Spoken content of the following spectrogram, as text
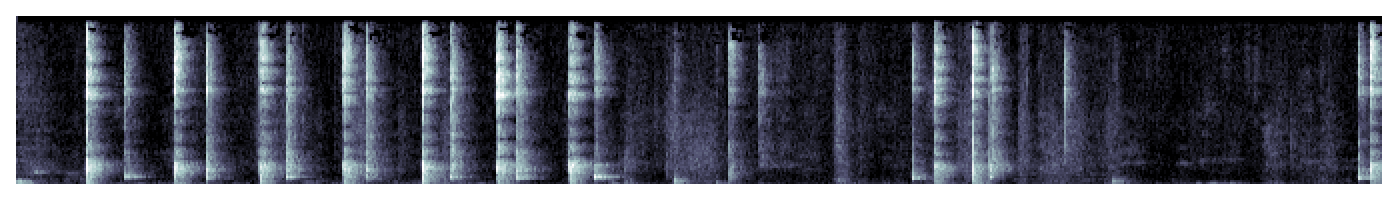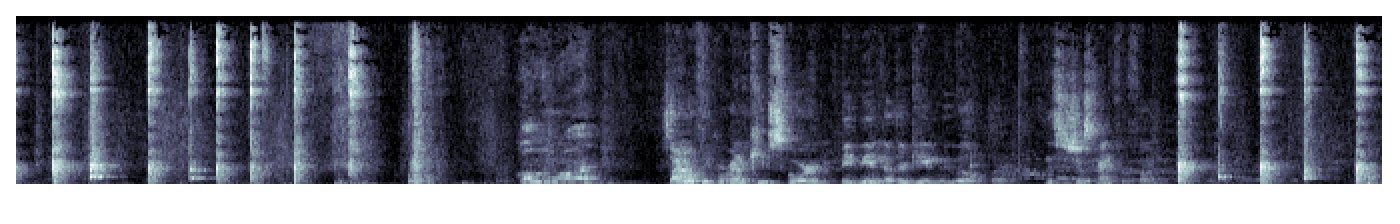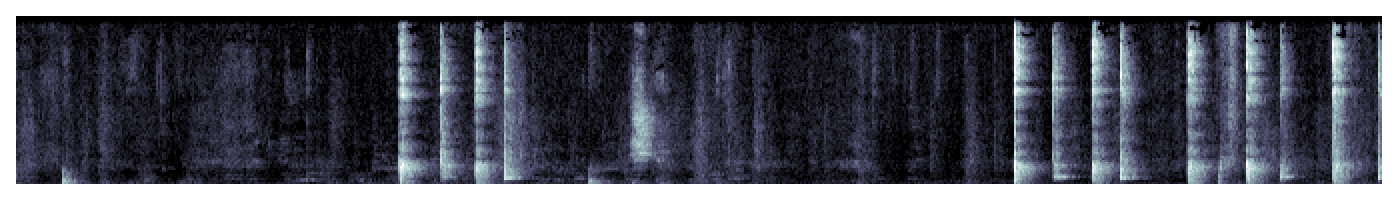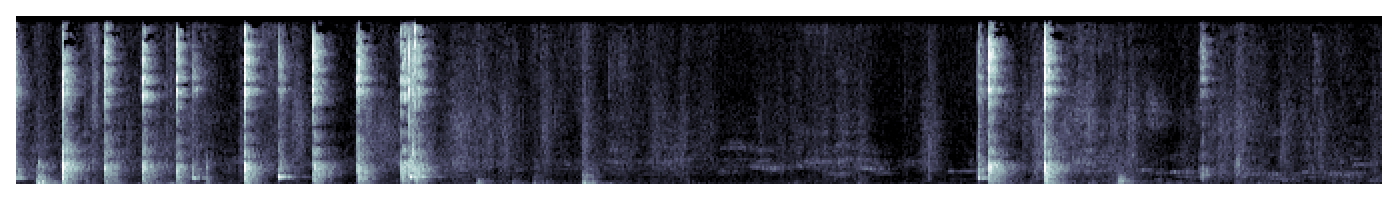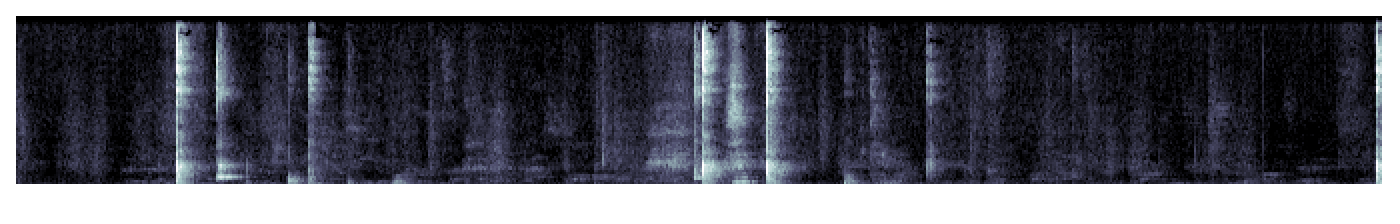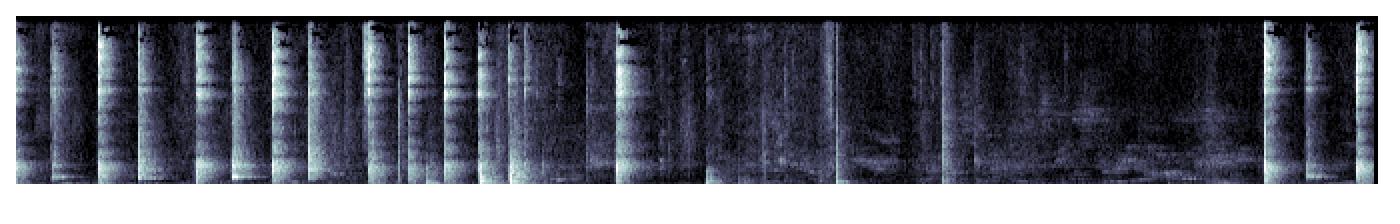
Whew. So I don't think we're going to keep score. Maybe another game we will, but this is just kind of for fun.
